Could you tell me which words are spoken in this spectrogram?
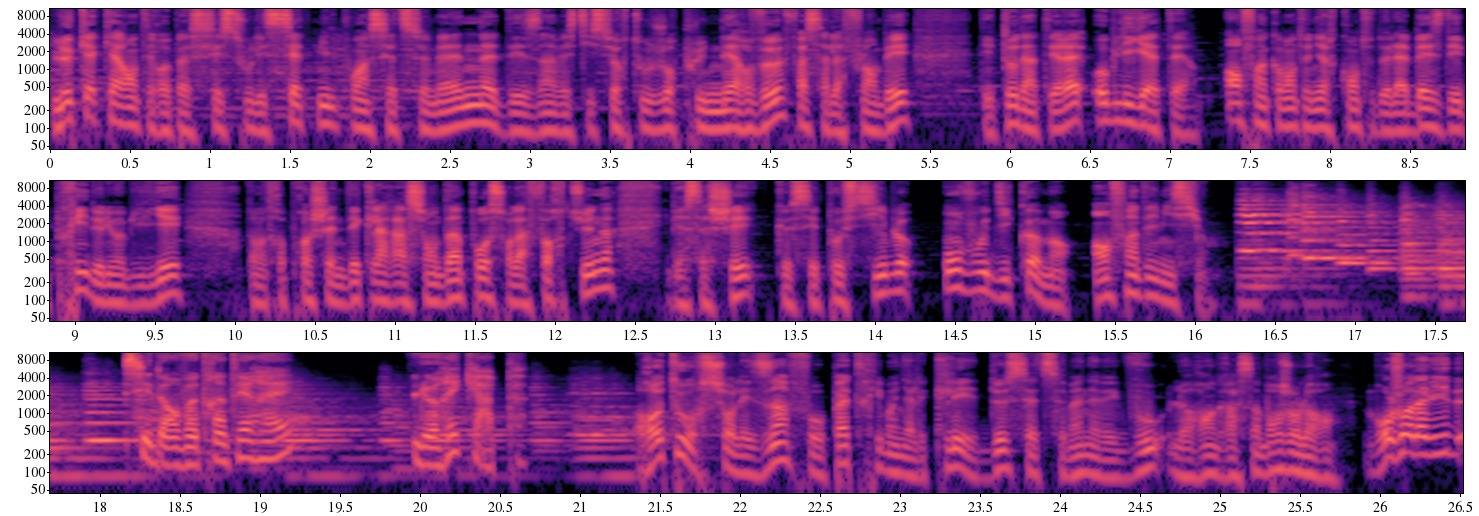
Le CAC 40 est repassé sous les 7000 points cette semaine, des investisseurs toujours plus nerveux face à la flambée des taux d'intérêt obligataires. Enfin, comment tenir compte de la baisse des prix de l'immobilier dans votre prochaine déclaration d'impôt sur la fortune? Eh bien, sachez que c'est possible. On vous dit comment en fin d'émission. C'est dans votre intérêt Le récap. Retour sur les infos patrimoniales clés de cette semaine avec vous, Laurent Grassin. Bonjour Laurent. Bonjour David.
